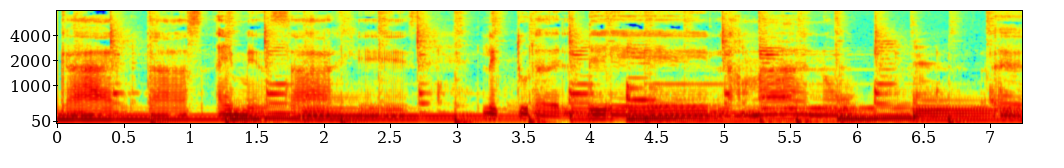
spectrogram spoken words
cartas, hay mensajes, lectura del té, la mano. Eh,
